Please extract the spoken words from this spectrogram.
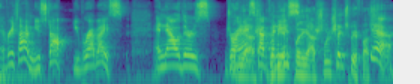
every time you stop you grab ice. And now there's dry ice Ash- for the- companies. for the, Ashland Shakespeare Festival. yeah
